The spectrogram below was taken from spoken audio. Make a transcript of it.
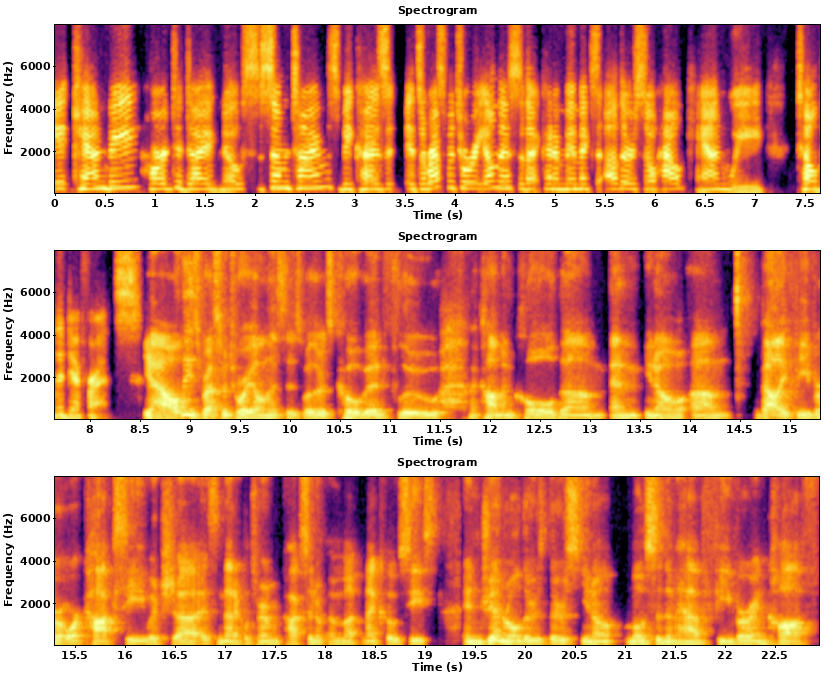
It can be hard to diagnose sometimes because it's a respiratory illness, so that kind of mimics others. So how can we tell the difference? Yeah, all these respiratory illnesses, whether it's COVID, flu, the common cold, um, and you know, um, valley fever or cocci, which uh, is the medical term, coccidioidomycosis. In general, there's there's you know most of them have fever and cough.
